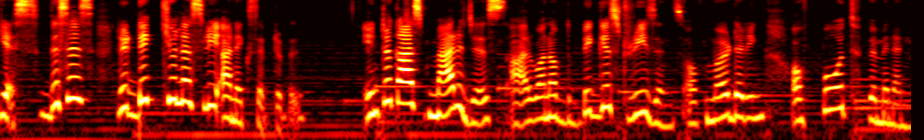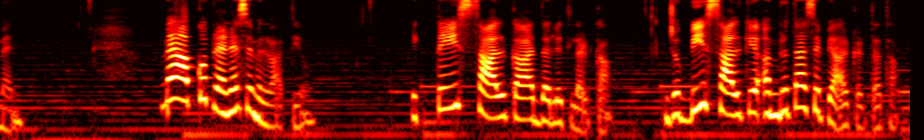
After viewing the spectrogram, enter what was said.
yes this is ridiculously unacceptable Intercaste marriages are one of the biggest reasons of murdering of both women and men. मैं आपको प्रणय से मिलवाती हूँ। एक तेईस साल का दलित लड़का, जो 20 साल के अमृता से प्यार करता था।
